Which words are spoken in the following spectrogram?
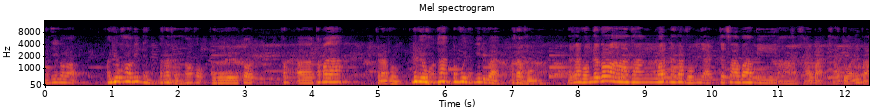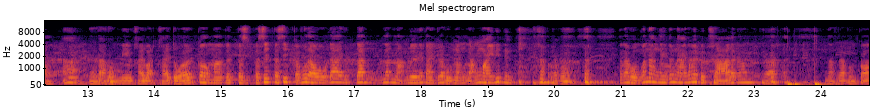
วันนี้ก็อายุเข้านิดหนึ่งนะครับผมน้องก็เออก็ทำเอ่อธรรมดาครับผมฤดูของท่านต้องพูดอย่างนี้ดีกว่านะครับผม นะครับผมเดี๋ยวก็อ่าทางวัดนะครับ ผมอยากจะทราบว่ามีอ่าขายบัตรขายตั๋วหรือเปล่าอ่านะครับผมมีขายบัตรขายตั๋วก็มากระกระกระซิบกระซิบกับพวกเราได้ด้านด้านหลังเลยนะกันครับผมหลังหลังไม้นิดนึงครับผมนะครับผมก็นั่งกันอยู่ตั้งนานก็ไม่ปรึกษากันเนาะครับนะครับผมก็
